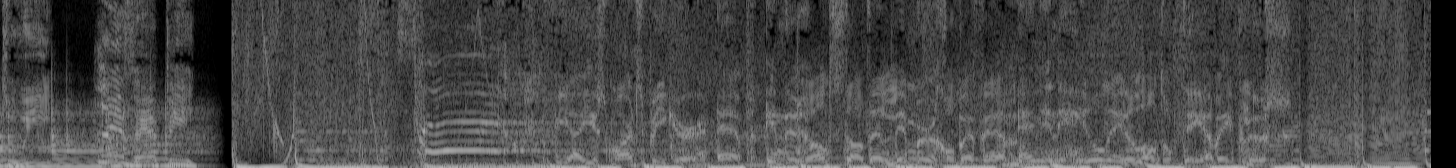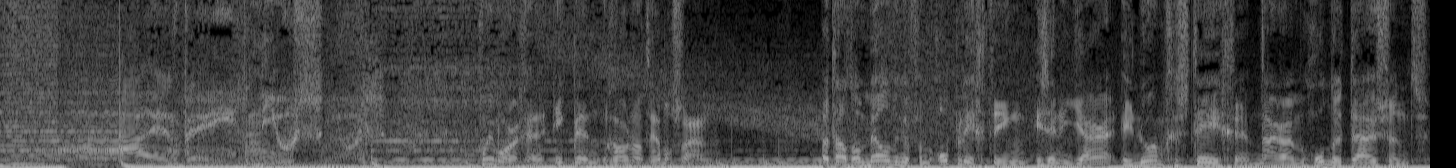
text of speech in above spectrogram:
TUI, live happy. Smart speaker, app in de Randstad en Limburg op FM. En in heel Nederland op DAB+. ANP Nieuws. Goedemorgen, ik ben Ronald Remmelswaan. Het aantal meldingen van oplichting is in een jaar enorm gestegen naar ruim 100.000.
